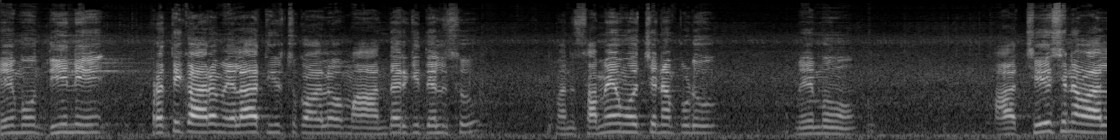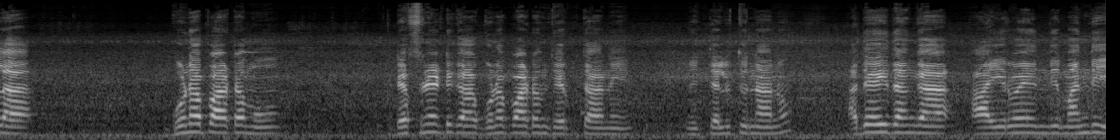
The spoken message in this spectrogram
మేము దీని ప్రతీకారం ఎలా తీర్చుకోవాలో మా అందరికీ తెలుసు. మన సమయం వచ్చినప్పుడు మేము ఆ చేసిన వాళ్ళ గుణపాఠము డెఫినెట్గా గుణపాఠం తెలుపుతానని మీకు తెలుపుతున్నాను అదేవిధంగా ఆ ఇరవై ఎనిమిది మంది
